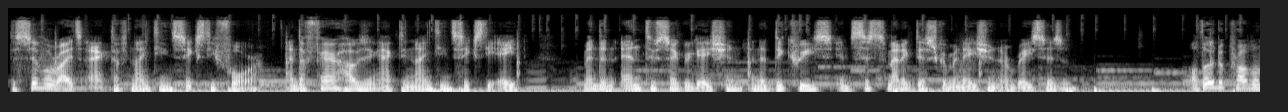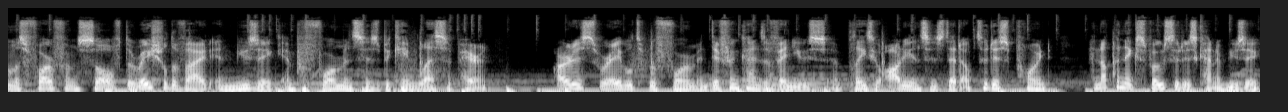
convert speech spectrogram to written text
The Civil Rights Act of 1964 and the Fair Housing Act in 1968 meant an end to segregation and a decrease in systematic discrimination and racism. Although the problem was far from solved, the racial divide in music and performances became less apparent. Artists were able to perform in different kinds of venues and play to audiences that up to this point had not been exposed to this kind of music.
